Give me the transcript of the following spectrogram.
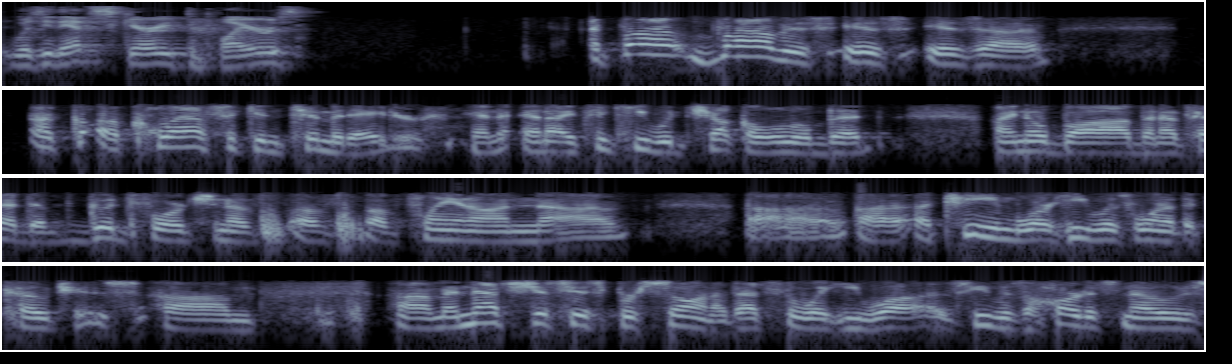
Was he that scary to players? Bob, Bob is is is a. Uh, a, a classic intimidator, and and I think he would chuckle a little bit. I know Bob, and I've had the good fortune of of, of playing on uh, uh, a team where he was one of the coaches, um, um, and that's just his persona. That's the way he was. He was the hardest nosed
